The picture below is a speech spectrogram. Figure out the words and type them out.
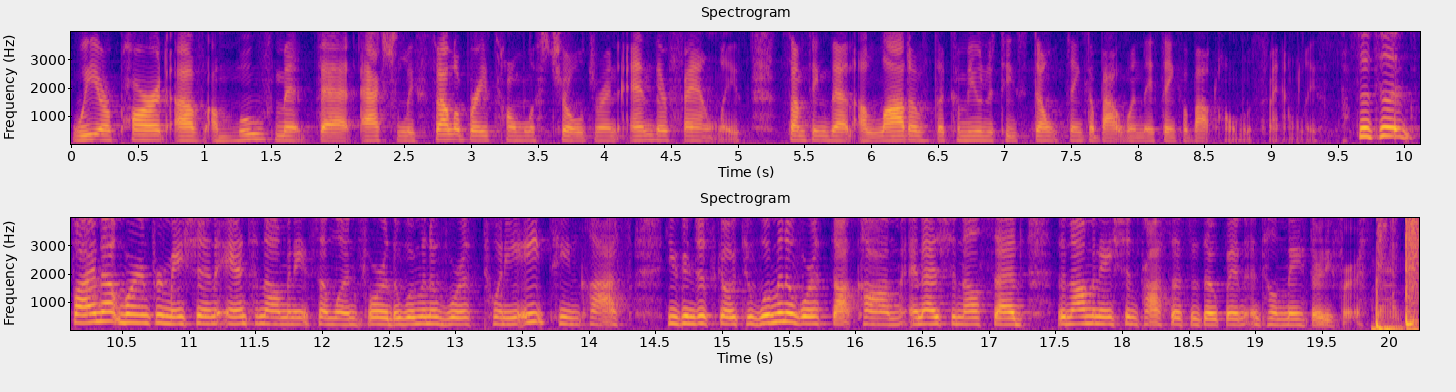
We are part of a movement that actually celebrates homeless children and their families, something that a lot of the communities don't think about when they think about about homeless families. So, to find out more information and to nominate someone for the Women of Worth 2018 class, you can just go to womenofworth.com. And as Chanel said, the nomination process is open until May 31st.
